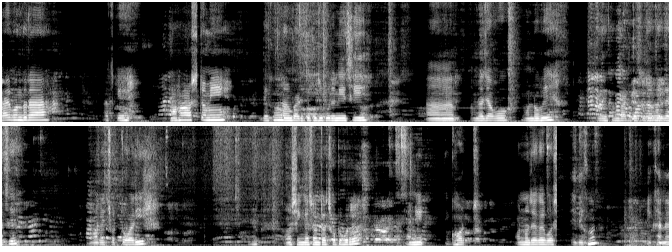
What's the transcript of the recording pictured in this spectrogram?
হাই বন্ধুরা, আজকে মহাষ্টমী। দেখুন, আমি বাড়িতে পুজো করে নিয়েছি। আর আমরা যাব মণ্ডপে। দেখুন, বাড়িতে পুজো হয়ে গেছে। এই ছোট্ট বাড়ি। আমার সিংহাসনটা ছোট বলে আমি ঘট অন্য জায়গায় বস এই দেখুন। এখানে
